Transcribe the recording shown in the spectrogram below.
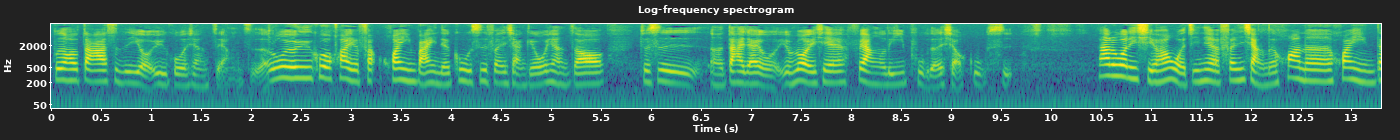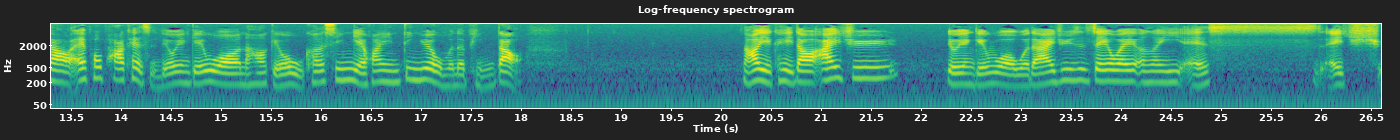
不知道大家是不是有遇过像这样子？如果有遇过的话，也欢欢迎把你的故事分享给我，想知道就是呃大家有有没有一些非常离谱的小故事？那如果你喜欢我今天的分享的话呢，欢迎到 Apple Podcast 留言给我，然后给我五颗星，也欢迎订阅我们的频道，然后也可以到 IG 留言给我，我的 IG 是 J O A N N E S H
